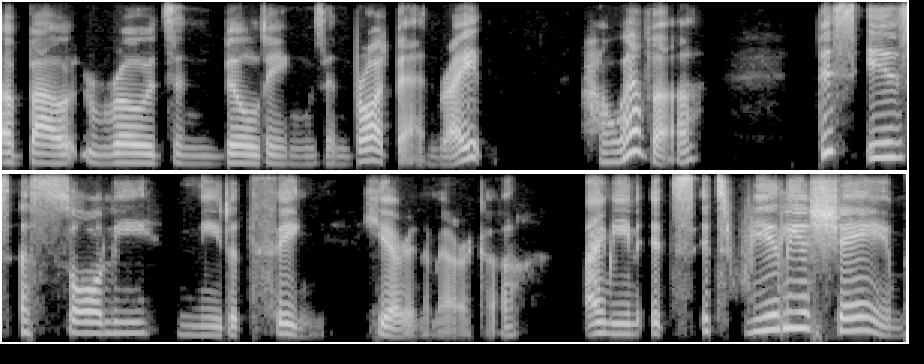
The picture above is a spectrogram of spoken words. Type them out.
about roads and buildings and broadband, right? However, this is a sorely needed thing here in America. I mean, it's it's really a shame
